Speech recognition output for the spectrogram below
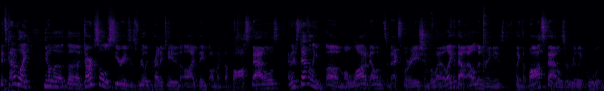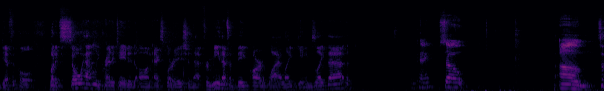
It's kind of like you know the the Dark Souls series is really predicated, uh, I think, on like the boss battles, and there's definitely um, a lot of elements of exploration. But what I like about Elden Ring is like the boss battles are really cool and difficult, but it's so heavily predicated on exploration that for me that's a big part of why I like games like that. Okay. So. Um. It's a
